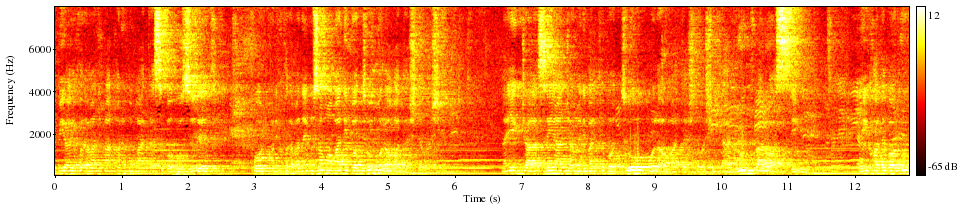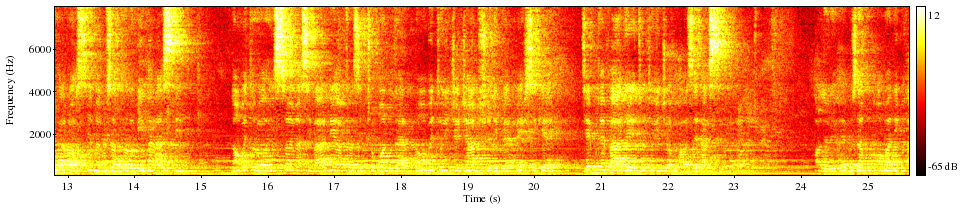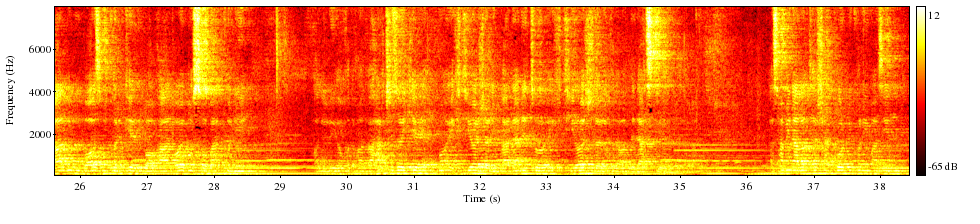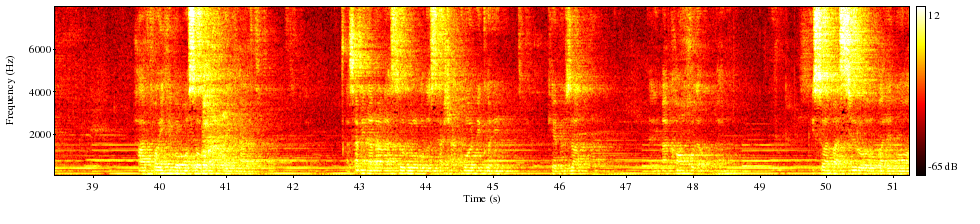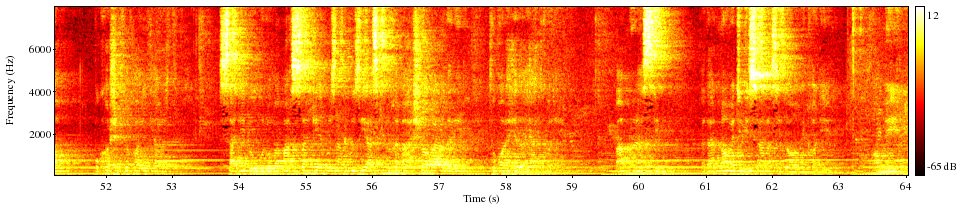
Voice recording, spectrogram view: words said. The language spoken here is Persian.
که بیای خداوند مکان مقدس با حضورت پر کنی. خداوند امروز هم آمدی با تو ملاقات داشته باشیم. نه یک جلسه انجام بدیم بلکه با تو ملاقات داشته باشیم در روح و راستی. این خاطر با روح و راستی امروز تو رو میپرستیم. نام تو رو عیسی مسیح برمیافرازیم. چون ما در نام تو اینجا جمع شدیم. به مرسی که طبق بعد تو تو اینجا حاضر هستیم هاللویا امروز هم آمدیم قلبمون باز می‌کنیم که با قلبای ما صحبت کنیم. چیزایی که ما احتیاج داریم. بدن تو احتیاج داره. خداوند به دست بیاریم از همین الان تشکر می‌کنیم از این حرفایی که با ما صحبت کرد. از همین الان از تو رو قدس تشکر می‌کنیم که امروز هم در این مکان خدا عیسی مسیح رو برای ما مکاشفه خواهی کرد. صلیب او رو و مخصوصا که امروز روزی است که می‌خوایم اشرا برداریم تو ما رو هدایت کنیم. ممنون هستیم. در نام تو عیسی مسیح دعا می‌کنیم. آمین.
